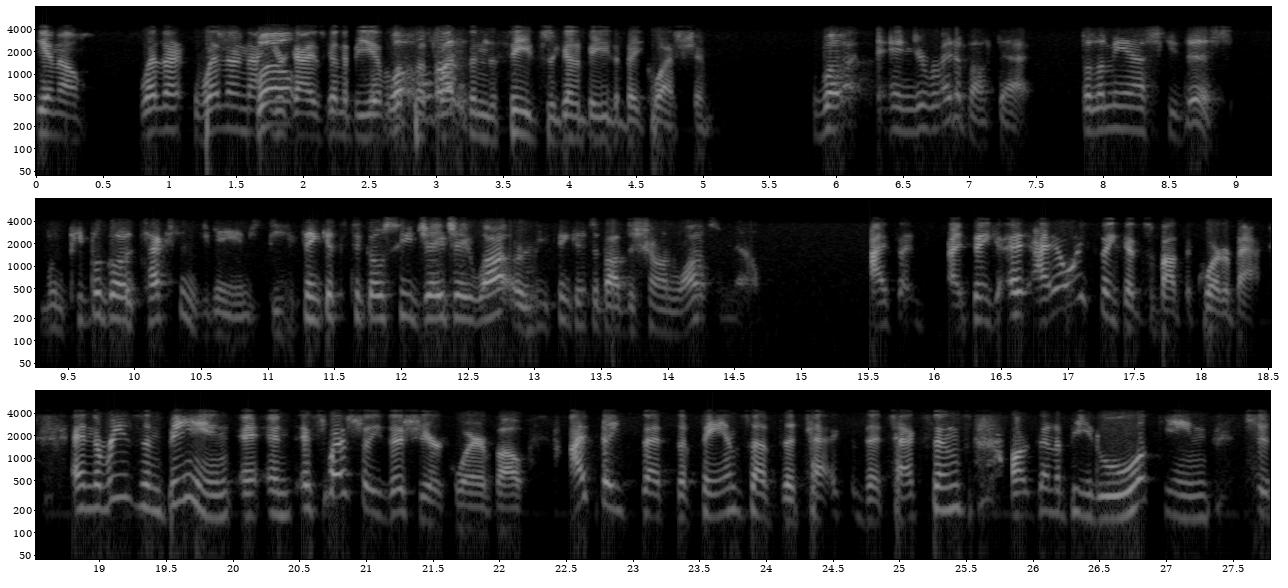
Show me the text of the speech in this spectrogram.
You know whether whether or not your Well- guy's going to be able well, to put butts in the seats is going to be the big question. Well, and you're right about that. But let me ask you this: When people go to Texans games, do you think it's to go see J.J. Watt, or do you think it's about Deshaun Watson now? I think I think I always think it's about the quarterback, and the reason being, and- and especially this year, Cuervo, I think that the fans of the Tex the Texans are going to be looking to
